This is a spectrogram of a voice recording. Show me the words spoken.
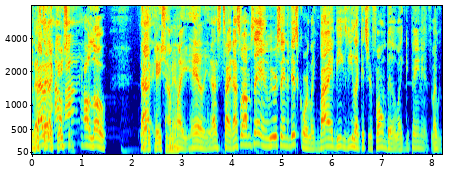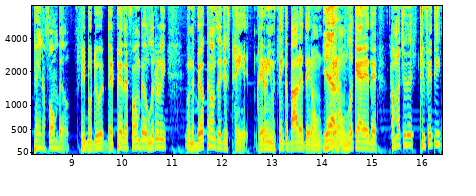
No That's matter the, how high, how low. That, Dedication, I'm man. like, hell yeah, that's tight. That's what I'm saying. We were saying in Discord, like buy VXV like it's your phone bill, like you're paying it, like we're paying a phone bill. People do it. They pay their phone bill literally when the bill comes. They just pay it. They don't even think about it. They don't. Yeah. They don't look at it. They, how much is it? Two fifty.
